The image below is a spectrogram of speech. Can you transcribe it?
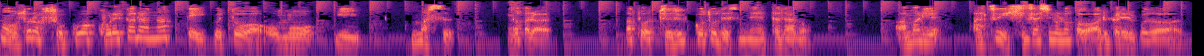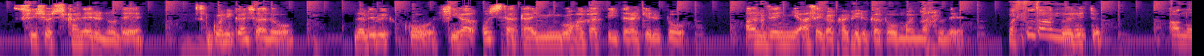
まあおそらくそこはこれからなっていくとは思います。だから、あとは続くことですね。ただあの、あまり暑い日差しの中を歩かれることは推奨しかねるので、そこに関してはあの、なるべくこう、日が落ちたタイミングを測っていただけると、安全に汗がかけるかと思いますので、まあ、普段のそれでちょっと、あの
